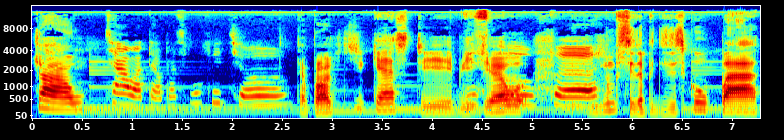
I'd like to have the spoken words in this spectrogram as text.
Tchau. Tchau, até o próximo vídeo. Até o podcast. Vídeo é. Não precisa pedir desculpa.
